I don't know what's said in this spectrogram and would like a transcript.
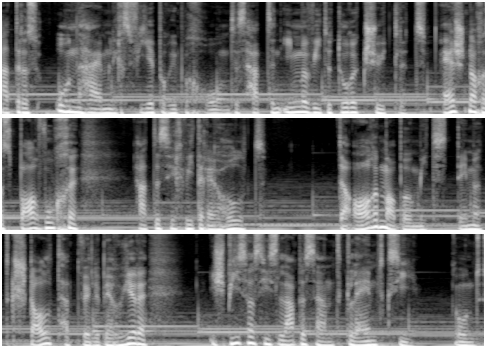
hat er ein unheimliches Fieber bekommen und es hat ihn immer wieder durchgeschüttelt. Erst nach ein paar Wochen hat er sich wieder erholt. Der Arm aber, mit dem er die Gestalt hat berühren ist bis an sein Lebensende gelähmt. Und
